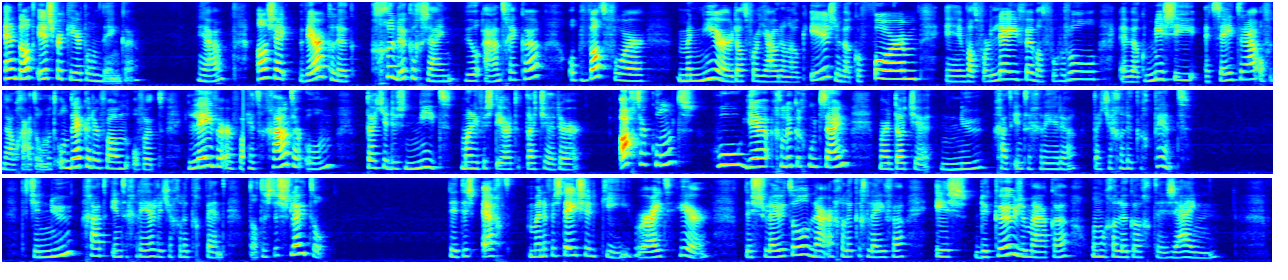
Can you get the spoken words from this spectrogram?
En dat is verkeerd omdenken. Ja, als jij werkelijk gelukkig zijn wil aantrekken, op wat voor manier dat voor jou dan ook is, in welke vorm, in wat voor leven, wat voor rol, en welke missie, etc. Of het nou gaat om het ontdekken ervan of het leven ervan. Het gaat erom dat je dus niet manifesteert dat je erachter komt hoe je gelukkig moet zijn, maar dat je nu gaat integreren dat je gelukkig bent. Dat je nu gaat integreren dat je gelukkig bent. Dat is de sleutel. Dit is echt manifestation key right here. De sleutel naar een gelukkig leven is de keuze maken om gelukkig te zijn.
